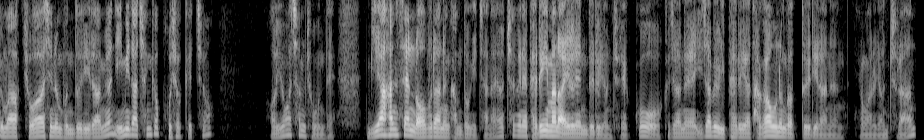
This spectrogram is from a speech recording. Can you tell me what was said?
음악 좋아하시는 분들이라면 이미 다 챙겨 보셨겠죠? 어, 이 영화 참 좋은데. 미아 한센 러브라는 감독 있잖아요. 최근에 베르이만 Island를 연출했고 그 전에 이자벨 위페르의 다가오는 것들이라는 영화를 연출한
